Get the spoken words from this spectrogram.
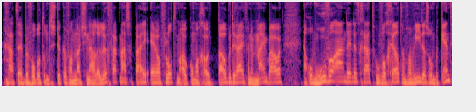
Gaat bijvoorbeeld om de stukken van nationale luchtvaartmaatschappij, Aeroflot, maar ook om een groot bouwbedrijf en een mijnbouwer. Nou, om hoeveel aandelen het gaat, hoeveel geld en van wie, dat is onbekend.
